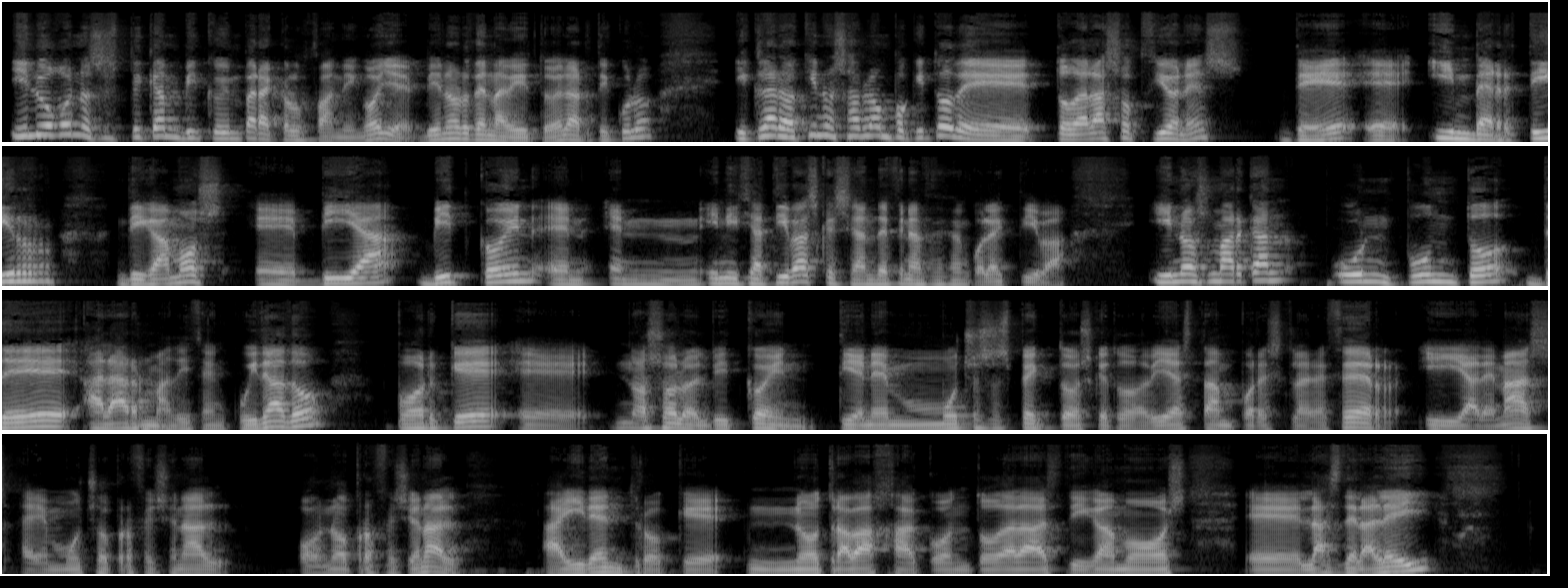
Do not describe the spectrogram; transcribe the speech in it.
Y luego nos explican Bitcoin para crowdfunding. Oye, bien ordenadito el artículo. Y claro, aquí nos habla un poquito de todas las opciones de eh, invertir, digamos, eh, vía Bitcoin en, iniciativas que sean de financiación colectiva. Y nos marcan un punto de alarma. Dicen, cuidado, porque eh, no solo el Bitcoin tiene muchos aspectos que todavía están por esclarecer y además hay mucho profesional o no profesional ahí dentro que no trabaja con todas las, digamos, eh, las de la ley,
